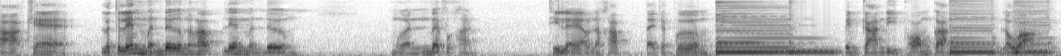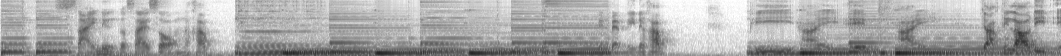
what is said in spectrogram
มาแค่ เราจะเล่นเหมือนเดิมนะครับ เล่นเหมือนเดิม เหมือนแบบฝึกหัดที่แล้วนะครับ แต่จะเพิ่ม เป็นการดีดพร้อมกันระหว่างสาย 1 กับสาย 2 นะครับ แบบนี้นะครับ P I M I จากที่เราดีด A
